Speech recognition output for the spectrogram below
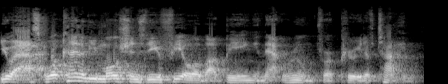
you ask, what kind of emotions do you feel about being in that room for a period of time?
